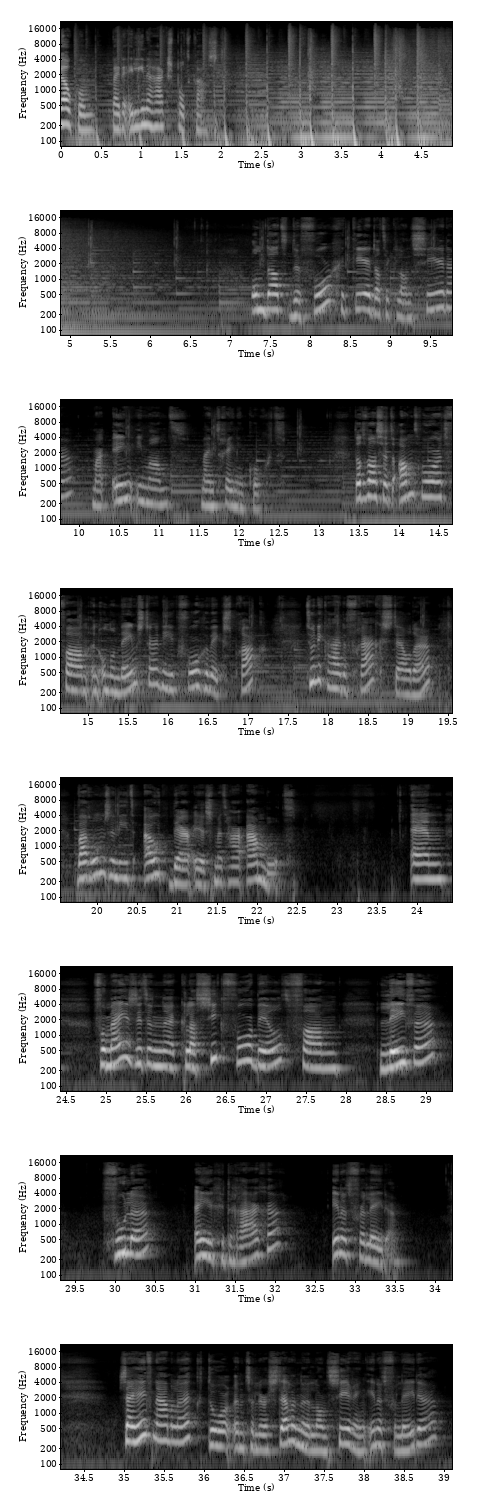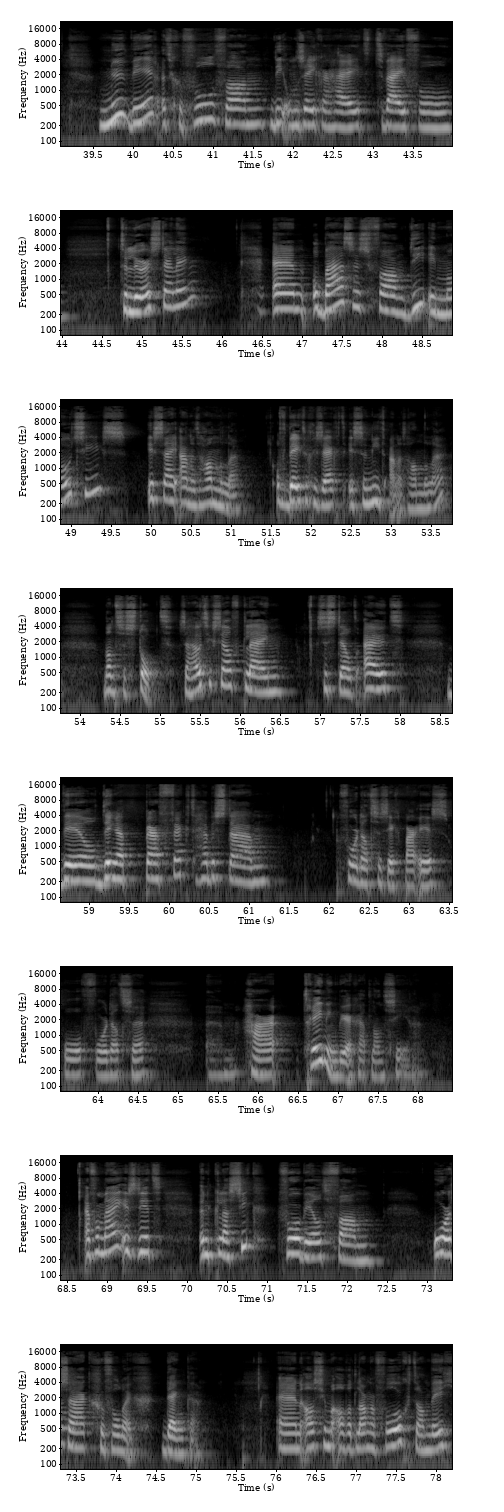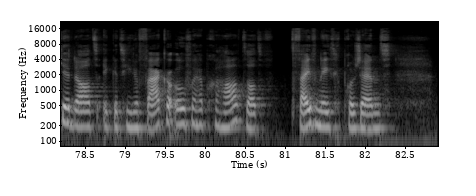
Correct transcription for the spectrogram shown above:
Welkom bij de Elina Haaks podcast. Omdat de vorige keer dat ik lanceerde, maar één iemand mijn training kocht. Dat was het antwoord van een onderneemster die ik vorige week sprak. Toen ik haar de vraag stelde waarom ze niet out there is met haar aanbod. En voor mij is dit een eh, klassiek voorbeeld van leven voelen en je gedragen in het verleden. Zij heeft namelijk door een teleurstellende lancering in het verleden nu weer het gevoel van die onzekerheid, twijfel, teleurstelling. En op basis van die emoties is zij aan het handelen. Of beter gezegd, is ze niet aan het handelen, want ze stopt. Ze houdt zichzelf klein, ze stelt uit wil dingen perfect hebben staan voordat ze zichtbaar is of voordat ze ehm, haar training weer gaat lanceren. En voor mij is dit een klassiek voorbeeld van oorzaak-gevolg denken. En als je me al wat langer volgt, dan weet je dat ik het hier vaker over heb gehad. Dat 95% um,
